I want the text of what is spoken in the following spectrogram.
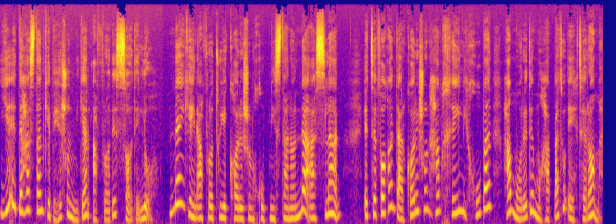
یه عده هستن که بهشون میگن افراد ساده لوح. نه اینکه این افراد توی کارشون خوب نیستن و نه اصلا. اتفاقا در کارشون هم خیلی خوبن هم مورد محبت و احترامن.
